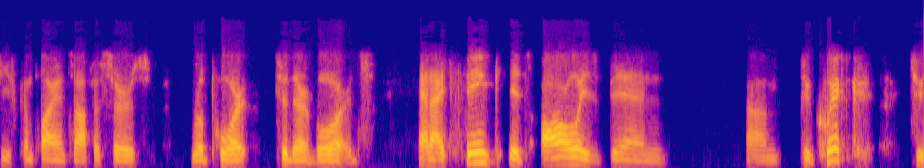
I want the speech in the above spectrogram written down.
chief compliance officers report to their boards. And I think it's always been um, too quick, too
